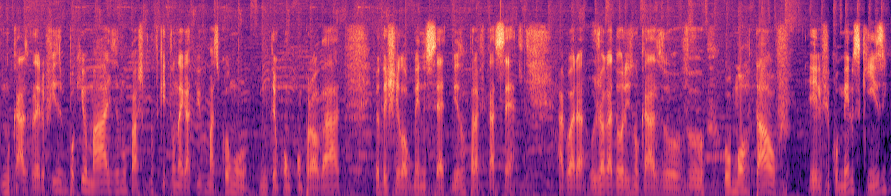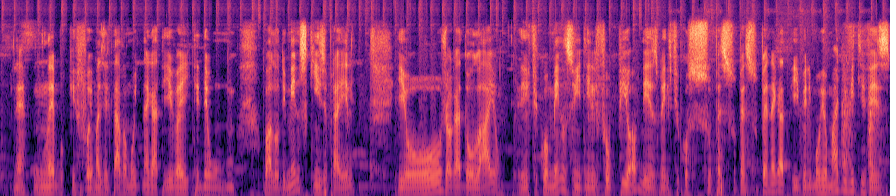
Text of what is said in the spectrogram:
no caso, galera, eu fiz um pouquinho mais. Eu não acho que não fiquei tão negativo, mas como não tenho como comprovar, eu deixei logo menos 7 mesmo para ficar certo. Agora, os jogadores, no caso, o, o Mortal ele ficou menos 15, né? Não lembro o que foi, mas ele estava muito negativo, aí entendeu um, um valor de menos 15 para ele. E o jogador Lion, ele ficou menos 20, ele foi o pior mesmo, ele ficou super, super, super negativo, ele morreu mais de 20 vezes.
